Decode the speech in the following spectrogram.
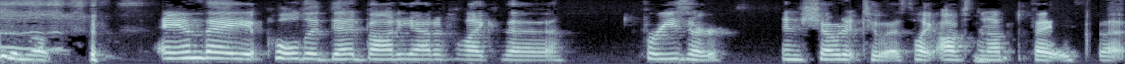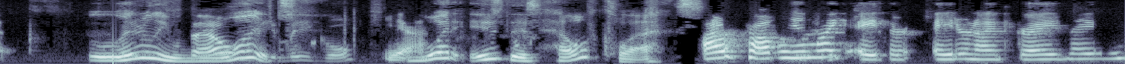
and they pulled a dead body out of like the freezer and showed it to us, like obviously not the face, but Literally, Sounds what? illegal. yeah. What is this health class? I was probably in like eighth or eight or ninth grade, maybe.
